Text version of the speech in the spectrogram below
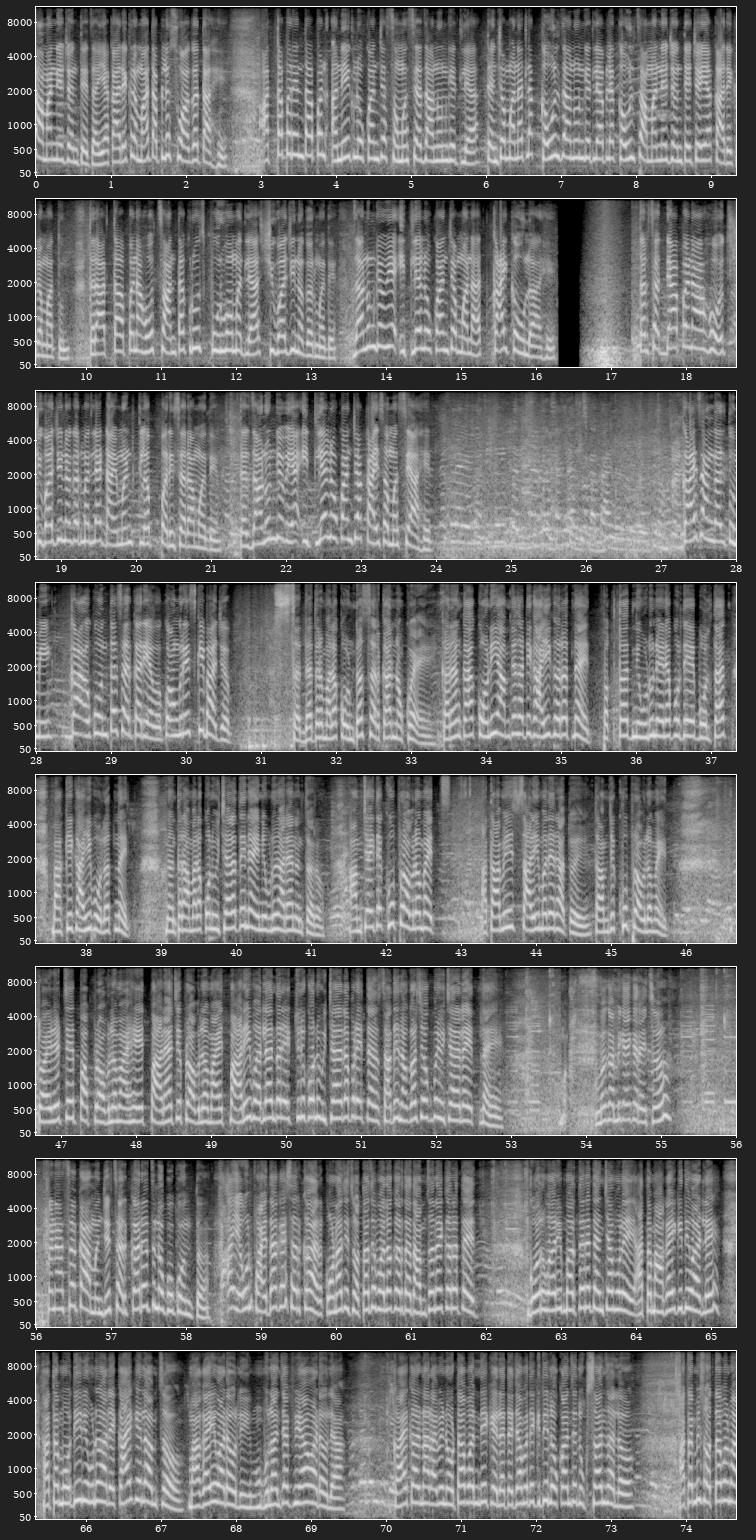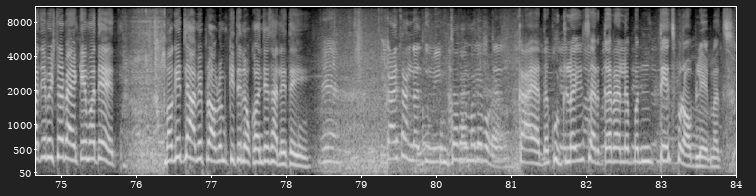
सामान्य जनतेचा या कार्यक्रमात आपलं स्वागत आहे. आत्तापर्यंत आपण अनेक लोकांच्या समस्या जाणून घेतल्या त्यांच्या मनातला कौल जाणून घेतल्या आपल्या कौल सामान्य जनतेच्या या कार्यक्रमातून. तर आत्ता आपण आहोत सांताक्रूज पूर्वमधल्या शिवाजीनगरमध्ये. जाणून घेऊया इथल्या लोकांच्या मनात काय कौल आहे. तर सध्या आपण आहोत शिवाजीनगरमधल्या डायमंड क्लब परिसरामध्ये. तर जाणून घेऊया इथल्या लोकांच्या काय समस्या आहेत. काय सांगाल तुम्ही? का कोणतं सरकार यावं? काँग्रेस की भाजप? सध्या तर मला कोणतंच सरकार नको आहे कारण का कोणी आमच्यासाठी काही करत नाहीत. फक्त निवडून येण्यापुरते बोलतात बाकी काही बोलत नाहीत. नंतर आम्हाला कोण विचारतही नाही निवडून आल्यानंतर. आमच्या इथे खूप प्रॉब्लेम आहेत. आता आम्ही साळीमध्ये राहतो आहे तर आमचे खूप प्रॉब्लेम आहेत. टॉयलेटचे प्रॉब्लेम आहेत पाण्याचे प्रॉब्लेम आहेत. पाणी भरल्यानंतर ॲक्च्युली कोण विचारायला पण येत साधे नगरसेवक पण विचारायला येत नाही. मग आम्ही काय करायचं? पण असं का? म्हणजे सरकारच नको कोणतं. काय येऊन फायदा काय सरकार? कोणाचे स्वतःचं भलं करतात आमचं नाही करत आहेत. गोरगरीब मरते ना त्यांच्यामुळे. आता महागाई किती वाढले? आता मोदी निवडून आले. काय केलं आमचं? महागाई वाढवली मुलांच्या फिया वाढवल्या. काय करणार? आम्ही नोटाबंदी केल्या. त्याच्यामध्ये किती लोकांचं नुकसान झालं? आता मी स्वतः पण माझे मिस्टर बँकेमध्ये आहेत. बघितलं आम्ही प्रॉब्लेम किती लोकांचे झाले ते. काय सांगाल तुम्ही? काय आता कुठलंही सरकार आलं पण तेच प्रॉब्लेमच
